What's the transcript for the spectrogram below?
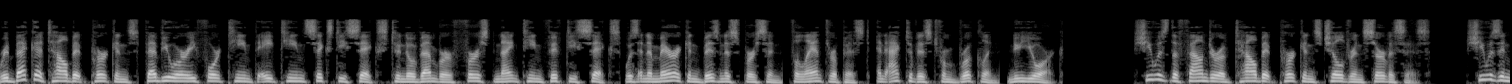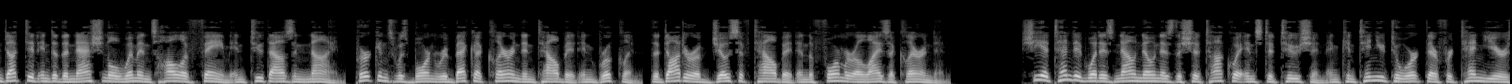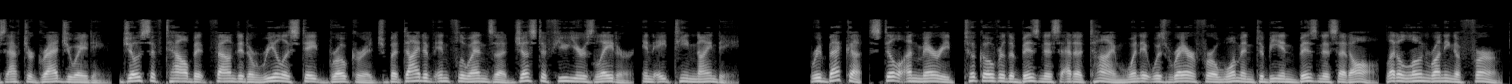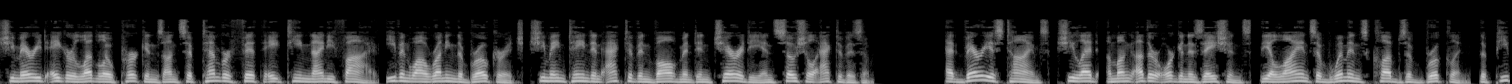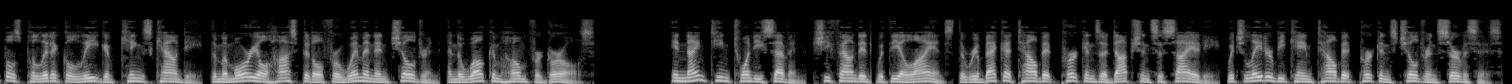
Rebecca Talbot Perkins February 14, 1866 to November 1, 1956 was an American businessperson, philanthropist, and activist from Brooklyn, New York. She was the founder of Talbot Perkins Children's Services. She was inducted into the National Women's Hall of Fame in 2009. Perkins was born Rebecca Clarendon Talbot in Brooklyn, the daughter of Joseph Talbot and the former Eliza Clarendon. She attended what is now known as the Chautauqua Institution and continued to work there for 10 years after graduating. Joseph Talbot founded a real estate brokerage but died of influenza just a few years later, in 1890. Rebecca, still unmarried, took over the business at a time when it was rare for a woman to be in business at all, let alone running a firm. She married Agar Ludlow Perkins on September 5, 1895. Even while running the brokerage, she maintained an active involvement in charity and social activism. At various times, she led, among other organizations, the Alliance of Women's Clubs of Brooklyn, the People's Political League of Kings County, the Memorial Hospital for Women and Children, and the Welcome Home for Girls. In 1927, she founded with the Alliance the Rebecca Talbot Perkins Adoption Society, which later became Talbot Perkins Children's Services.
